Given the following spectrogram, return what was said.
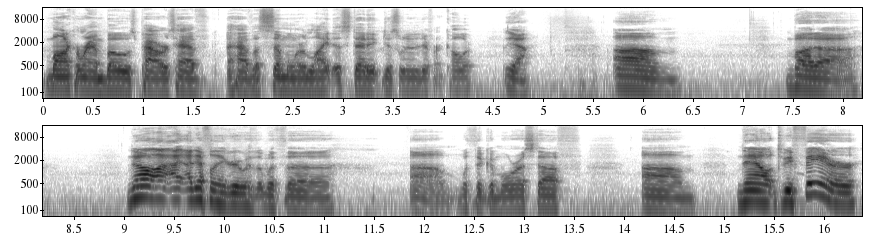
Monica Rambeau's powers have have a similar light aesthetic, just with a different color. Yeah. Um, but uh, no, I, I definitely agree with with the um, with the Gamora stuff. Um, now, to be fair,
